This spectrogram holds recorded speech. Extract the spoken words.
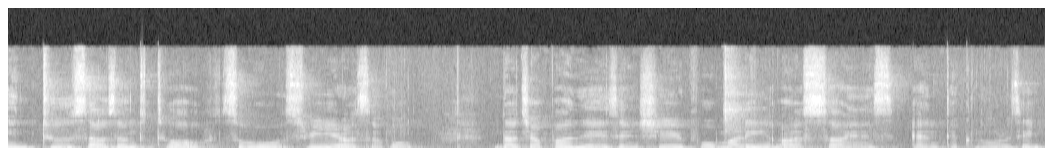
in 2012, so three years ago, the Japan Agency for Marine Earth Science and Technology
